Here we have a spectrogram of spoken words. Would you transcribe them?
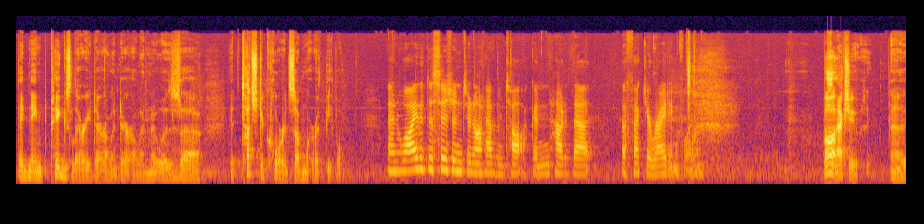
they'd named pigs Larry, Daryl, and Daryl, and it was uh, it touched a chord somewhere with people. And why the decision to not have them talk, and how did that affect your writing for them? Well, actually, uh,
